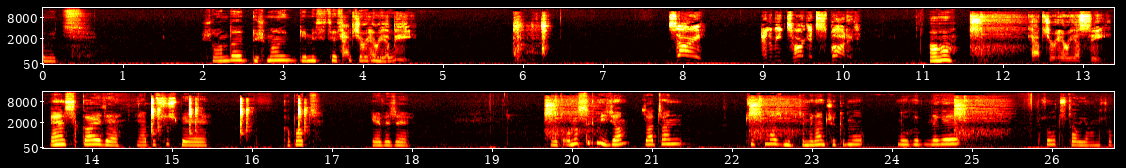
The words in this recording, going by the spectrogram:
Evet. Şu anda düşman gemisi tespit edilmedi. Sorry. Enemy target spotted. Aha. Capture area C. En Sky'de. Ya bir sus be. Kapat. Geveze. Evet ona sıkmayacağım. Zaten tutmaz muhtemelen çünkü mu muhriplere zor tutar yani top.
